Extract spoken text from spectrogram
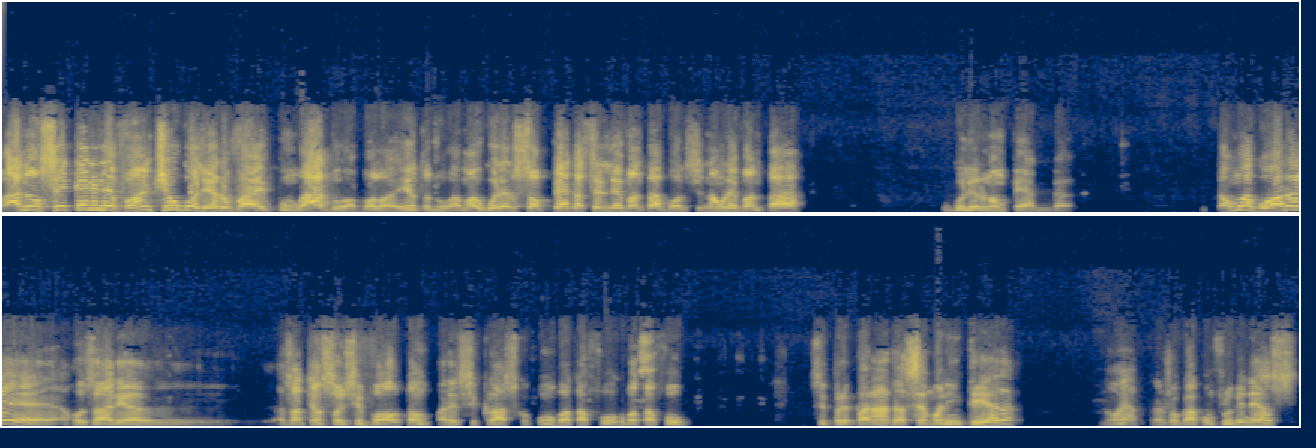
a não ser que ele levante, o goleiro vai para um lado, a bola entra no. Mas o goleiro só pega se ele levantar a bola. Se não levantar, o goleiro não pega. Então agora é, Rosária, as atenções se voltam para esse clássico com o Botafogo. O Botafogo se preparando a semana inteira, não é? Para jogar com o Fluminense.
